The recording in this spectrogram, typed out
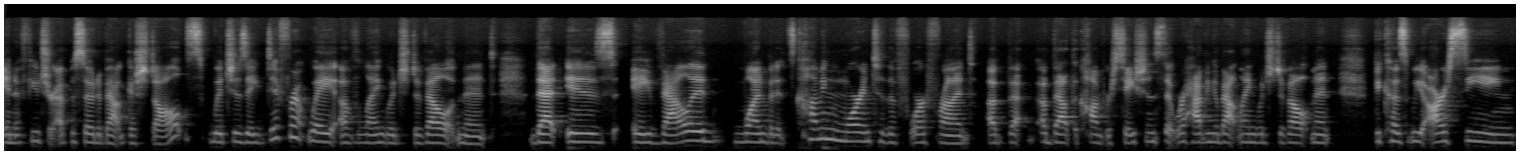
in a future episode about gestalts, which is a different way of language development that is a valid one, but it's coming more into the forefront about, about the conversations that we're having about language development because we are seeing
